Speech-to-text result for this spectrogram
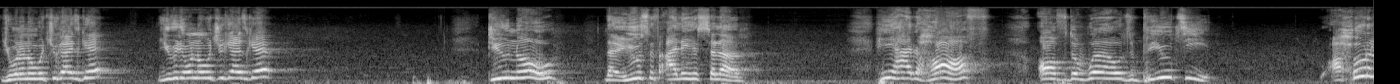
You want to know what you guys get? You really want to know what you guys get? Do you know that Yusuf alayhi salam, he had half of the world's beauty. Ahur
